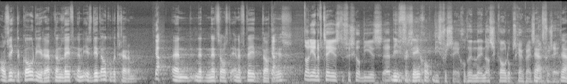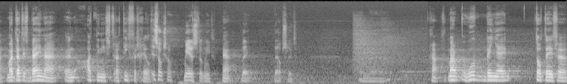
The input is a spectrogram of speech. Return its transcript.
als ik de code hier heb, dan, leeft, dan is dit ook op het scherm. Ja. En net, net zoals de NFT dat Ja. is, Nou, die NFT is het verschil, die is... eh, die is verzegeld. Die is verzegeld. En, en als je code op het scherm krijgt, is het Ja, niet verzegeld. ja, maar dat is bijna een administratief verschil. Is ook zo. Meer is het ook niet. Ja. Nee, nee absoluut. Ja. Maar hoe ben jij tot deze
